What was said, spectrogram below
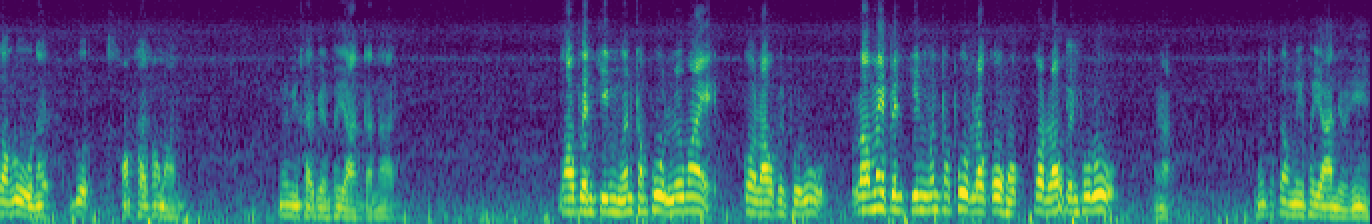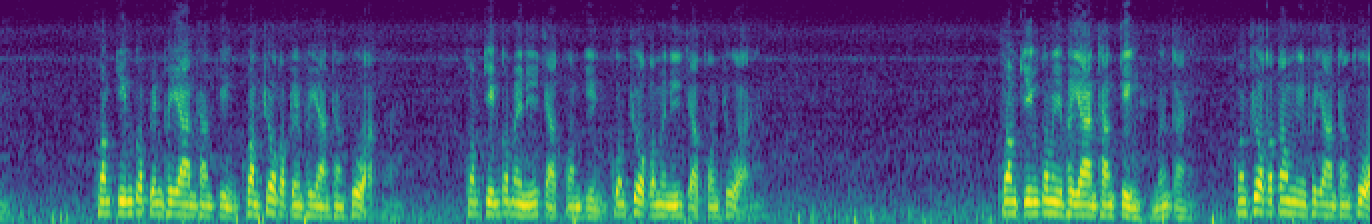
ต้องรู้ในด้วยของใครของมัน ไม่มีใครเป็นพยานกันได้ เราเป็นจริงเหมือนคำพูดหรือไม่ ก็เราเป็นผู้รู้เราไม่เป็นจริงเหมือนคำพูด เราโกหก ก็เราเป็นผู้รู้นะมันก็ต้องมีพยานอยู่นี่ ความจริงก็เป็นพยานทางจริง ความชั่วก็เป็นพยานทางชั่ว ความจริงก็ไม่หนีจากความจริง ความชั่วก็ไม่หนีจากความชั่ว ความจริงก็มีพยานทางจริงเหมือนกัน ความชั่วก็ต้องมีพยานทางชั่ว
